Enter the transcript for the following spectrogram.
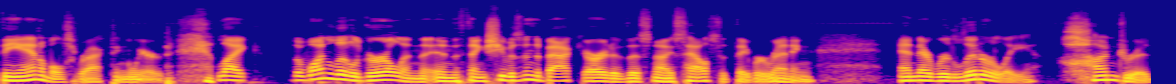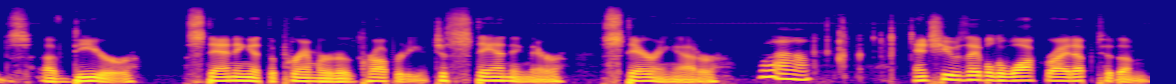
The animals were acting weird. Like the one little girl in the in the thing, she was in the backyard of this nice house that they were renting, and there were literally hundreds of deer standing at the perimeter of the property, just standing there staring at her Wow. and she was able to walk right up to them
